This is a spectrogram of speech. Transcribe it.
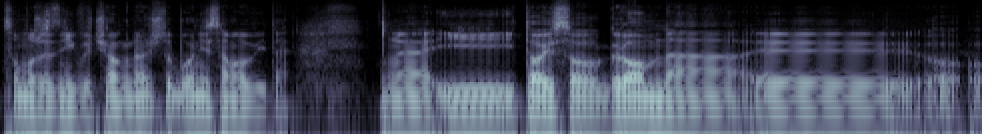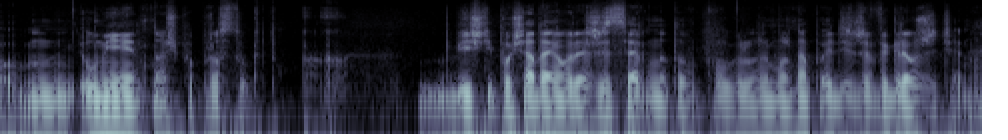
co może z nich wyciągnąć, to było niesamowite. E, I, i to jest ogromna y, umiejętność po prostu. Jeśli posiadają reżyser, no to w ogóle można powiedzieć, że wygrał życie. No.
